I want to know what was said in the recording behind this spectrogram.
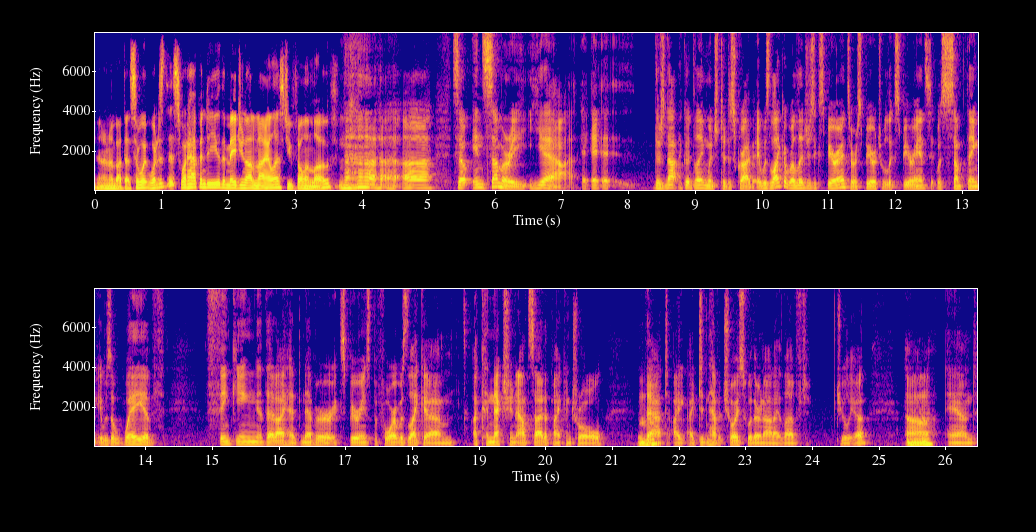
I don't know about that. So, wait, what is this? What happened to you that made you not a nihilist? You fell in love? uh, so, in summary, yeah, it, it, there's not good language to describe it. It was like a religious experience or a spiritual experience. It was something. It was a way of thinking that I had never experienced before. It was like um, a connection outside of my control mm-hmm. that I, I, didn't have a choice whether or not I loved Julia. Mm-hmm. Uh, and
